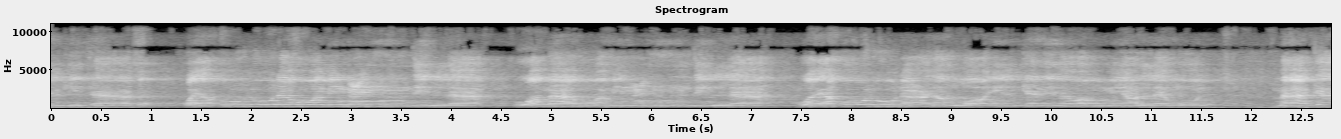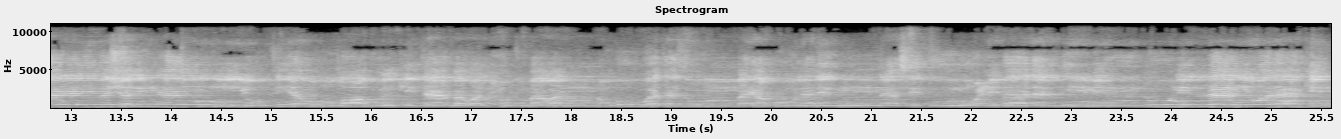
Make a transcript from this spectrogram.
الكتاب ويقولون هو من عند وما هو من عند الله ويقولون على الله الكذب وهم يعلمون ما كان لبشر أن يؤتيه الله الكتاب والحكم والنبوة ثم يقول للناس كونوا عبادا لي من دون الله ولكن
